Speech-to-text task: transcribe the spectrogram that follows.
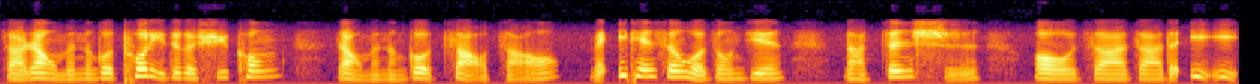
主要让我们能够脱离这个虚空，让我们能够找着每一天生活中间那真实哦，这这的意义。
